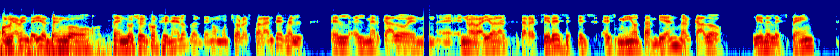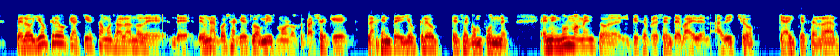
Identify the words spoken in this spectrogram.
Obviamente yo tengo, tengo, soy cocinero, pero tengo muchos restaurantes. El, el, mercado en, en, Nueva York al que te refieres es, es mío también, mercado Little Spain. Pero yo creo que aquí estamos hablando de, de, una cosa que es lo mismo, lo que pasa es que la gente yo creo que se confunde. En ningún momento el vicepresidente Biden ha dicho que hay que cerrar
